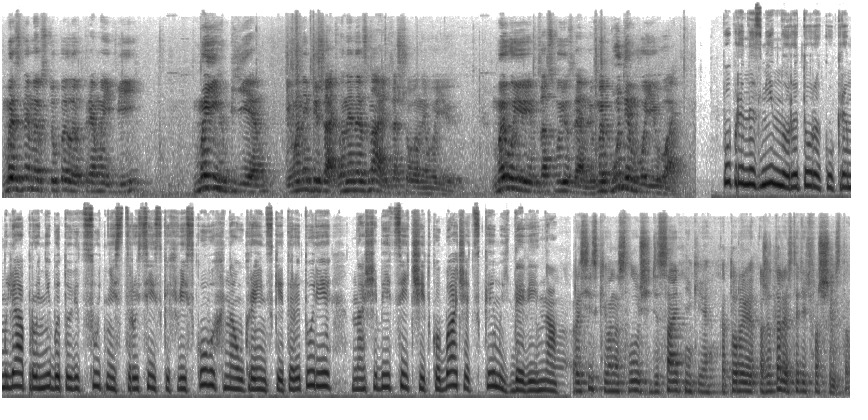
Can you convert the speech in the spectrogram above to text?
Ми з ними вступили в прямий бій. Ми їх б'ємо, і вони біжать. Вони не знають, за що вони воюють. Ми воюємо за свою землю. Ми будемо воювати. Попри незмінну риторику Кремля про нібито відсутність російських військових на українській території, наші бійці чітко бачать, з ким йде війна. Российские военнослужащие, десантники, которые ожидали встретить фашистов.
